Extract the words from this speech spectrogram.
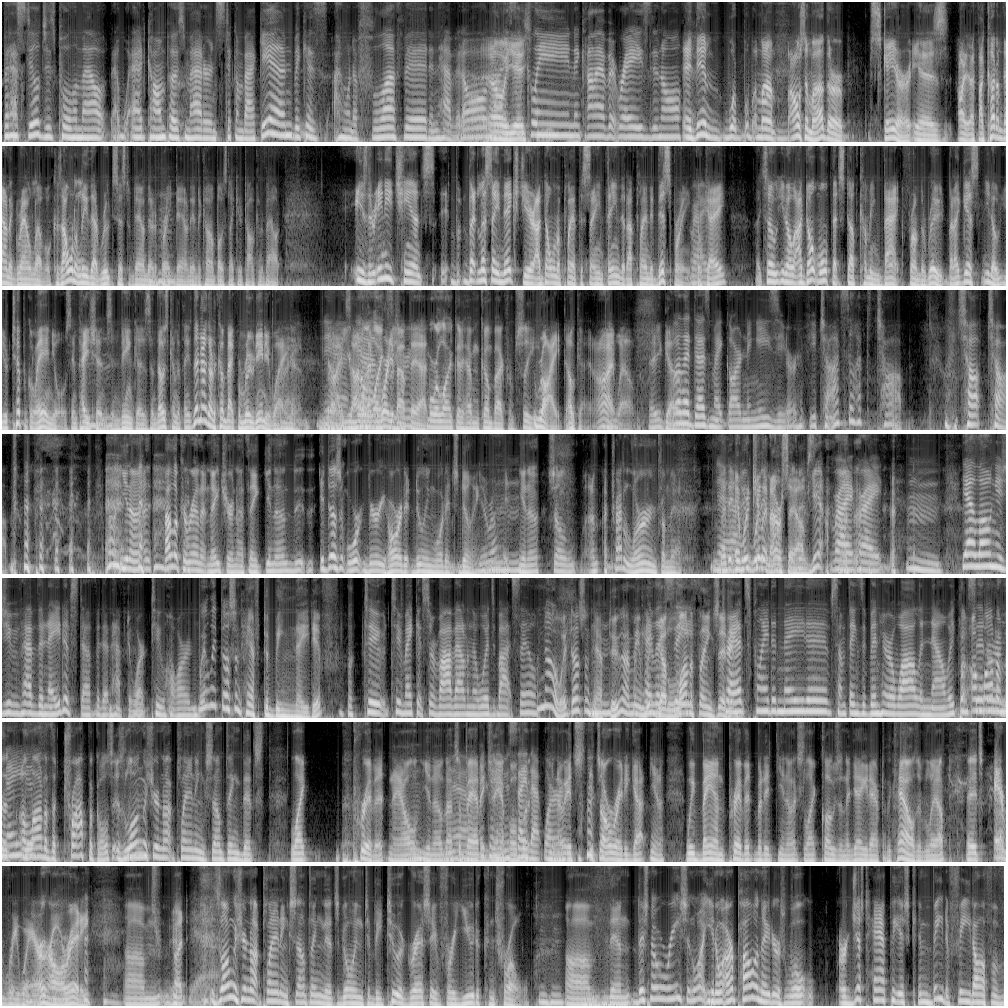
But I still just pull them out, add compost matter, and stick them back in because I want to fluff it and have it all Oh, nice yes. and clean and kind of have it raised and all. And then my also my other scare is all right if I cut them down at ground level because I want to leave that root system down there to break Mm-hmm. down into compost like you're talking about. Is there any chance? But let's say next year I don't want to plant the same thing that I planted this spring. Right. Okay. So you know I don't want that stuff coming back from the root, but I guess you know your typical annuals, impatiens mm-hmm. and vincas and those kind of things, they're not going to come back from root anyway. Yeah. Right, Yeah. so I don't Yeah. have to worry about that. More likely to have them come back from seed. Right. Okay. All right. Mm. Well, there you go. Well, that does make gardening easier. If you chop, I'd still have to chop, chop, chop. Well, you know, I, I look around at nature and I think, you know, it doesn't work very hard at doing what it's doing. You're right. Mm-hmm. You know, so I, I try to learn from that. Yeah. and we're killing works to do. ourselves. Yeah. right, right. Hmm. Yeah, as long as you have the native stuff, it doesn't have to work too hard Well, it doesn't have to be native. to to make it survive out in the woods by itself. No, it doesn't have to. I mean, Okay, we've got a let's lot of things that have, transplanted native. Some things have been here a while, and now we but consider a lot of the native. Mm-hmm. a lot of the tropicals, as long as you're not planting something that's like privet now you know that's Mm, Yeah, a bad we can't even example say but that you know it's it's already got you know we banned privet but it you know it's like closing the gate after the cows have left. It's everywhere already. Um, but Yeah. as long as you're not planting something that's going to be too aggressive for you to control Mm-hmm. um, then there's no reason why. You know our pollinators will are just happy as can be to feed off of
